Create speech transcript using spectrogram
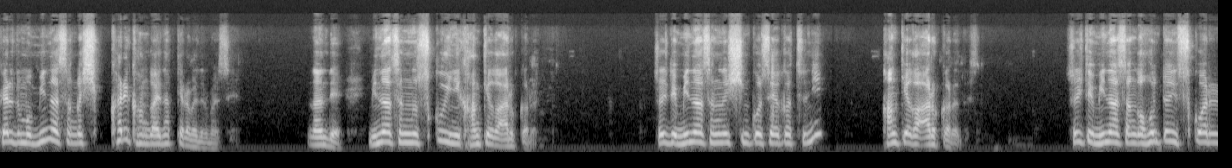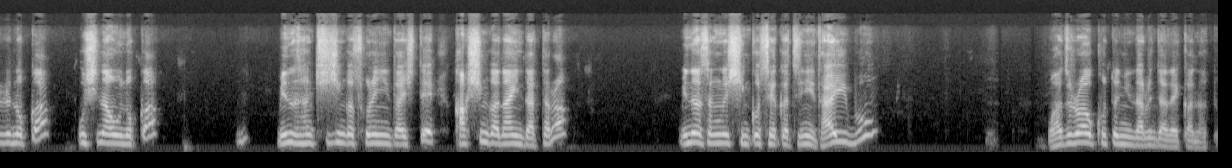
けれども皆さんがしっかり考えなければなりません。なんで皆さんの救いに関係があるから。そして皆さんの信仰生活に関係があるからです。そして皆さんが本当に救われるのか失うのか皆さん自身がそれに対して確信がないんだったら皆さんの信仰生活にだいぶ煩うことになるんじゃないかなと。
